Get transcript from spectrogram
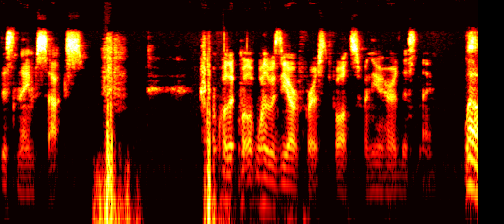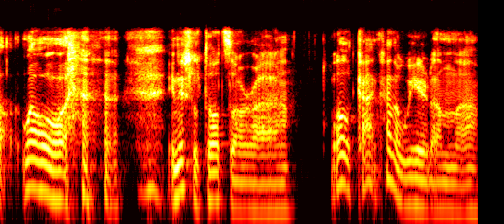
this name sucks. what, what was your first thoughts when you heard this name? Well, well, initial thoughts are uh, well, kind kind of weird and uh,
